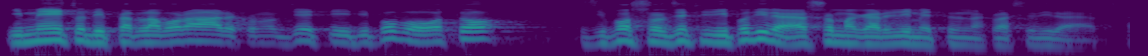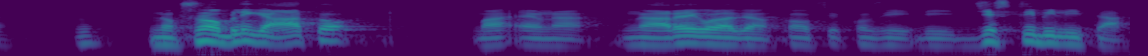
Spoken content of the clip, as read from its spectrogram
i metodi per lavorare con oggetti di tipo voto, se ci fossero oggetti di tipo diverso magari li metto in una classe diversa. Non sono obbligato, ma è una, una regola così, di gestibilità.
